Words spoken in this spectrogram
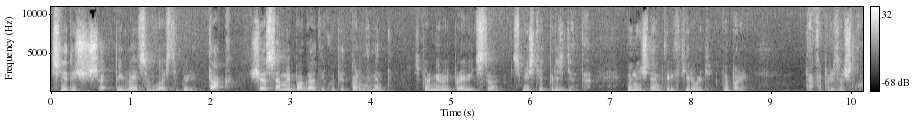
Следующий шаг. Появляется власть и говорит, так, сейчас самый богатый купит парламент, сформирует правительство, сместит президента. Мы начинаем корректировать выборы. Так и произошло.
